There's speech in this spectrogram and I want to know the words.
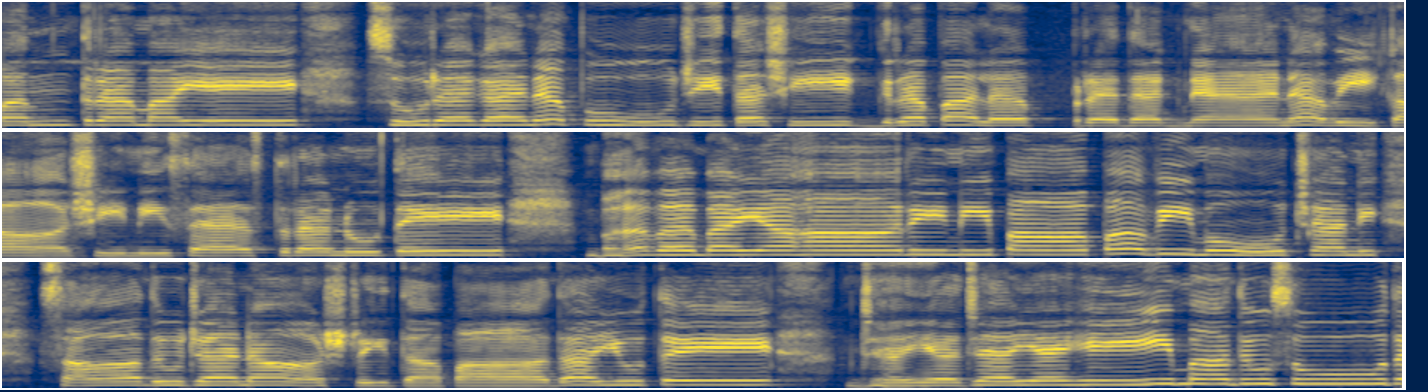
मन्त्रमये सुरगणपूजितशीघ्रफलप्रदज्ञानविकाशिनि शास्त्रनुते भवभयहारिणि पापविमोचनि साधुजनाश्रितपादयुते जय जय हे मधुसूदनकामिनि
